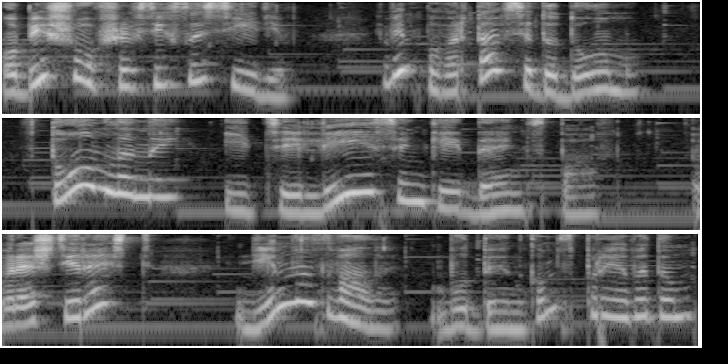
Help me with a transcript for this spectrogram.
обійшовши всіх сусідів, він повертався додому, втомлений і цілісінький день спав. Врешті-решт, Дім назвали будинком з привидом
